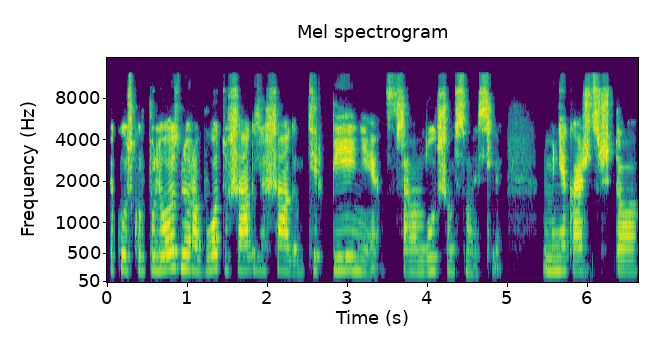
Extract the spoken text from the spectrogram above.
такую скрупулезную работу шаг за шагом, терпение в самом лучшем смысле. Мне кажется, что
